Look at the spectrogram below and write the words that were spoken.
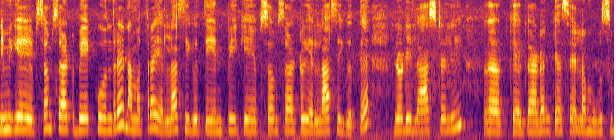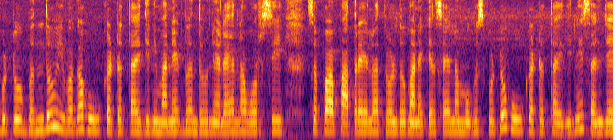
ನಿಮಗೆ ಎಪ್ಸಮ್ ಸಾಲ್ಟ್ ಬೇಕು ಅಂದರೆ ನಮ್ಮ ಹತ್ರ ಎಲ್ಲ ಸಿಗುತ್ತೆ. N P K Epsom salt ಎಲ್ಲ ಸಿಗುತ್ತೆ. ನೋಡಿ, ಲಾಸ್ಟಲ್ಲಿ ಗಾರ್ಡನ್ ಕೆಲಸ ಎಲ್ಲ ಮುಗಿಸ್ಬಿಟ್ಟು ಬಂದು ಇವಾಗ ಹೂವು ಕಟ್ಟುತ್ತಾ ಇದ್ದೀನಿ. ಮನೆಗೆ ಬಂದು ನೆಲ ಎಲ್ಲ ಒರೆಸಿ, ಸ್ವಲ್ಪ ಪಾತ್ರೆ ಎಲ್ಲ ತೊಳೆದು ಮನೆ ಕೆಲಸ ಎಲ್ಲ ಮುಗಿಸ್ಬಿಟ್ಟು ಹೂವು ಕಟ್ಟುತ್ತಾ ಇದ್ದೀನಿ. ಸಂಜೆ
